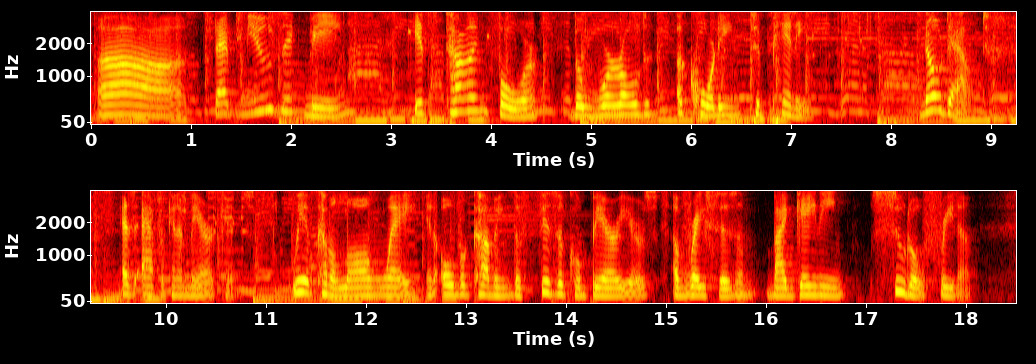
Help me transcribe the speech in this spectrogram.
Ah, that music means it's time for the world according to Pennie. No doubt, as African Americans, we have come a long way in overcoming the physical barriers of racism by gaining pseudo freedom.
